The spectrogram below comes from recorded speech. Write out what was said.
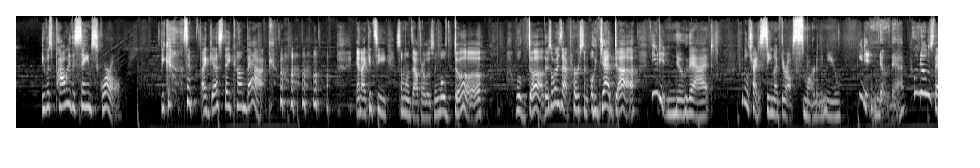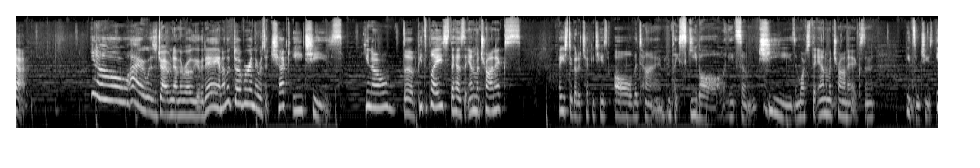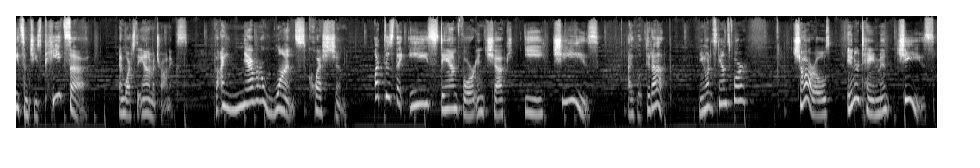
it was probably the same squirrel, because I guess they come back. and I can see someone's out there listening. Well, duh. Well, duh. There's always that person. Oh, yeah, duh. You didn't know that. People try to seem like they're all smarter than you. You didn't know that. Who knows that? You know, I was driving down the road the other day and I looked over and there was a Chuck E. Cheese. You know, the pizza place that has the animatronics. I used to go to Chuck E. Cheese all the time and play skee ball and eat some cheese and watch the animatronics and eat some cheese, eat some cheese pizza and watch the animatronics. But I never once questioned what does the E stand for in Chuck E. Cheese? I looked it up. You know what it stands for? Charles Entertainment Cheese.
